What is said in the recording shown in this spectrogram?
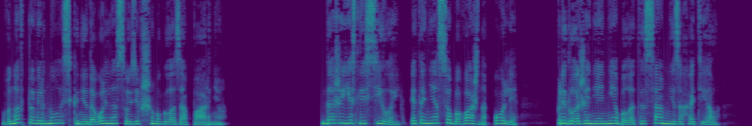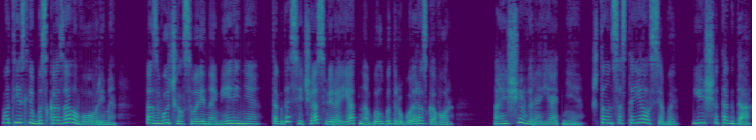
вновь повернулась к недовольно сузившему глаза парню. Даже если силой, это не особо важно, Оли. Предложения не было, ты сам не захотел. Вот если бы сказал вовремя, озвучил свои намерения, тогда сейчас, вероятно, был бы другой разговор. А еще вероятнее, что он состоялся бы еще тогда.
